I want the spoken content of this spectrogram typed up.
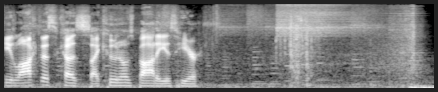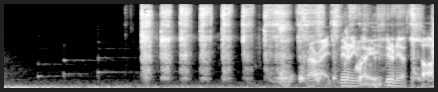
He locked this because Sykkuno's body is here. We don't even have to, we don't even have to talk.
